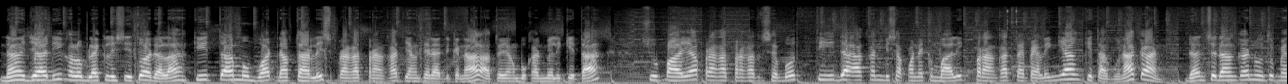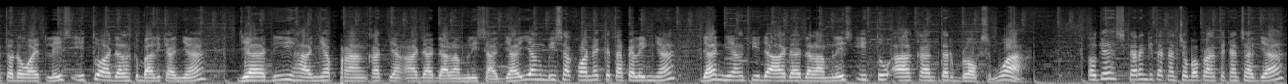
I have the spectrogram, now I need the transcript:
Nah, jadi kalau blacklist itu adalah kita membuat daftar list perangkat-perangkat yang tidak dikenal atau yang bukan milik kita supaya perangkat-perangkat tersebut tidak akan bisa connect kembali ke perangkat TP-Link yang kita gunakan. Dan sedangkan untuk metode whitelist itu adalah kebalikannya, jadi hanya perangkat yang ada dalam list saja yang bisa connect ke TP-Linknya dan yang tidak ada dalam list itu akan terblok semua. Oke, sekarang kita akan coba praktekkan saja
